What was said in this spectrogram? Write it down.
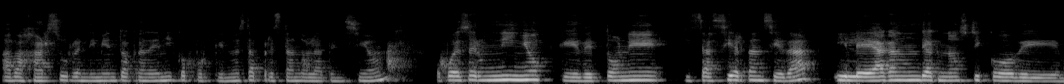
a bajar su rendimiento académico porque no está prestando la atención o puede ser un niño que detone quizás cierta ansiedad y le hagan un diagnóstico de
